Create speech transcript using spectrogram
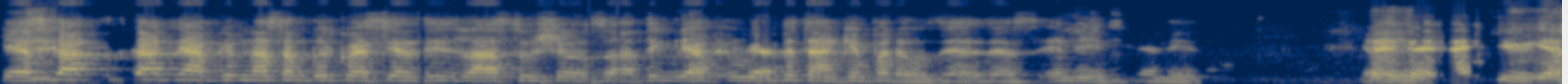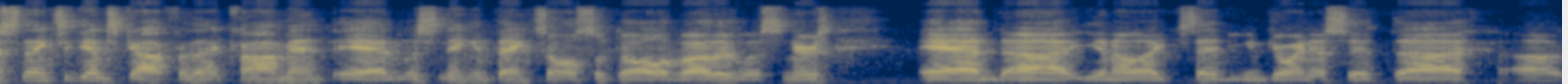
yeah, Scott, Scott, have given us some good questions these last two shows. So I think we have we have to thank him for those. Yes, yes indeed, indeed. Indeed. Thank you. Yes, thanks again, Scott, for that comment and listening, and thanks also to all of our other listeners. And uh, you know, like I said, you can join us at uh, uh,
